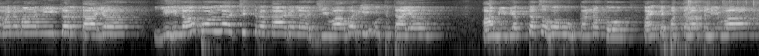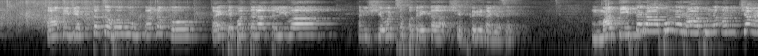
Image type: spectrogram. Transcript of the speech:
मनमानी करताय. लिहिलं बोललं चित्र काढलं जीवावरी उठताय. आम्ही व्यक्तच होऊ का नको? काय ते पत्रात लिवा आम्ही व्यक्तच होऊ का नको? काय ते पत्रात लिवा? आणि शेवटचं पत्र एका शेतकरी राजाचं आहे. मातीत राबून राबून आमच्या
